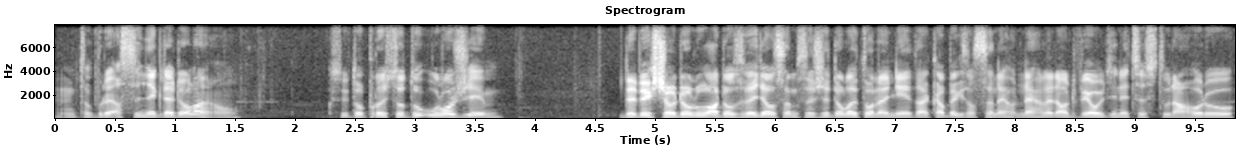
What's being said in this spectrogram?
Hm, to bude asi někde dole, no. Tak si to proč to tu uložím. Kdybych šel dolů a dozvěděl jsem se, že dole to není, tak abych zase ne nehledal dvě hodiny cestu nahoru,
